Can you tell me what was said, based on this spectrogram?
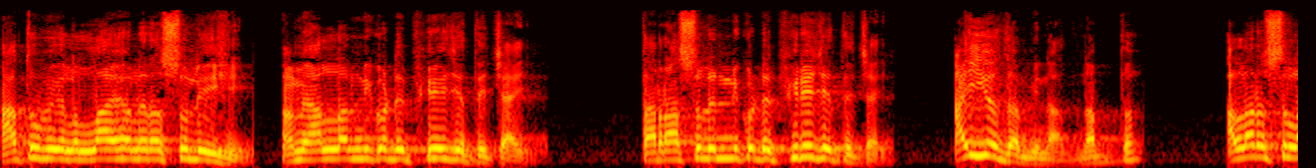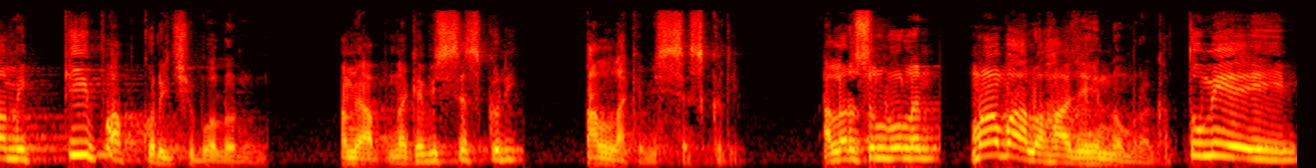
আতুবি আল্লাহ রাসুলিহি, আমি আল্লাহর নিকটে ফিরে যেতে চাই। তার রাসুলের নিকটে ফিরে যেতে চাই। আইয় দামিন আদনাব্দ আল্লাহ রসুল, আমি কি পাপ করেছি বলুন? আমি আপনাকে বিশ্বাস করি, আল্লাহকে বিশ্বাস করি। আল্লাহ রসুল বলেন মা বা আলো নম্রাখা তুমি এই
